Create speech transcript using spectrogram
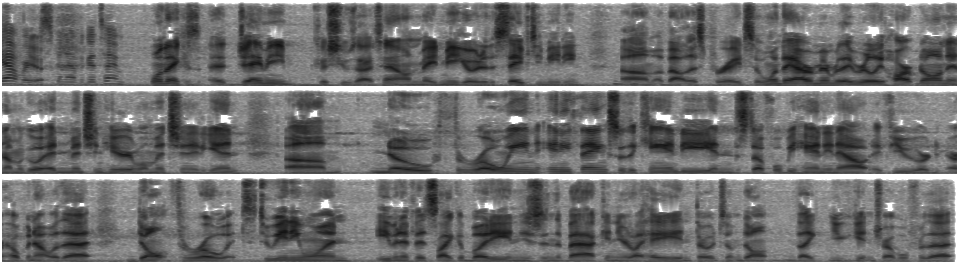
yeah, we're just gonna have a good time. One thing, because uh, Jamie, because she was out of town, made me go to the safety meeting Mm-hmm. um, about this parade. So one thing I remember they really harped on, and I'm gonna go ahead and mention here, and we'll mention it again: um, no throwing anything. So the candy and the stuff we'll be handing out, if you are, are helping out with that, don't throw it to anyone, even if it's like a buddy and he's in the back, and you're like, hey, and throw it to him. Don't like you get in trouble for that.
